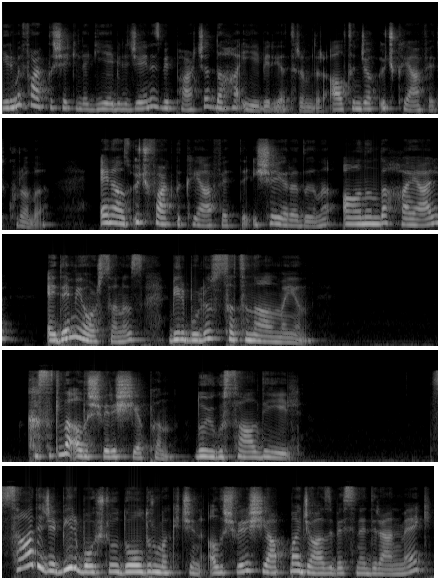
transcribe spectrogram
20 farklı şekilde giyebileceğiniz bir parça daha iyi bir yatırımdır. Altıncak 3 kıyafet kuralı. En az 3 farklı kıyafette işe yaradığını anında hayal edemiyorsanız bir bluz satın almayın. Kasıtlı alışveriş yapın, duygusal değil. Sadece bir boşluğu doldurmak için alışveriş yapma cazibesine direnmek,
